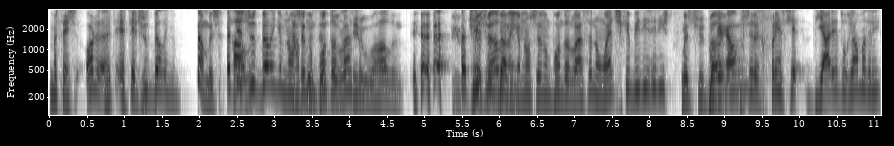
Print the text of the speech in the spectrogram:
Mas tens, olha, até Jude Bellingham. Não, mas Até Haaland- Jude Bellingham não Ah, sendo um ponta de a lança. o Haaland. Até Jude Jude Bellingham. Bellingham não sendo um ponta de lança, não é descabido dizer isto. Mas Jude Porque Bellingham, acaba por ser a referência diária do Real Madrid.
